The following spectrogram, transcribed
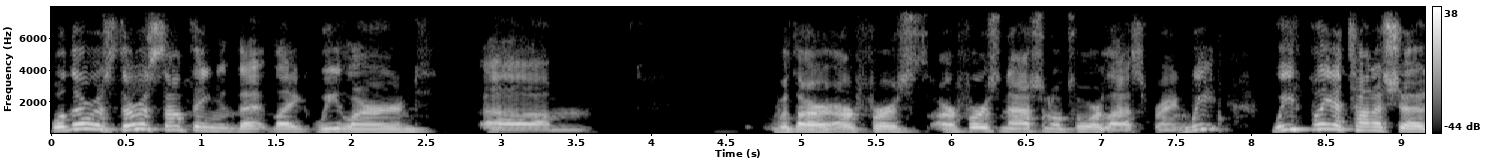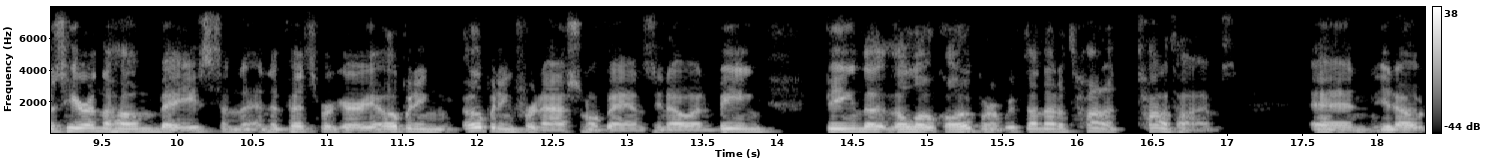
Well, there was there was something that like we learned um with our our first our first national tour last spring. We we've played a ton of shows here in the home base and in, the Pittsburgh area, opening opening for national bands, you know, and being being the the local opener. We've done that a ton of ton of times. And you know,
